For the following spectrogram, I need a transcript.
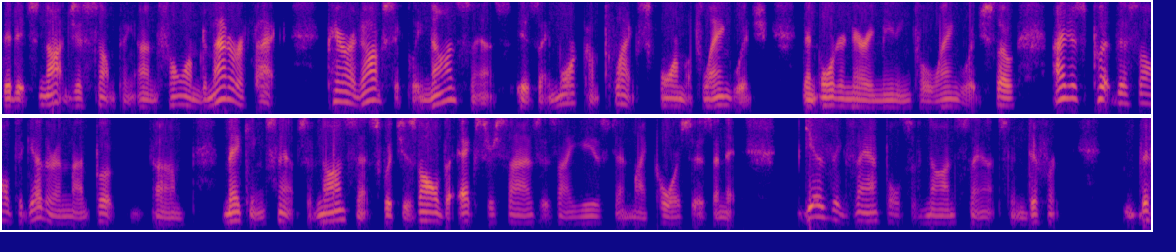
that it's not just something unformed. A matter of fact, paradoxically, nonsense is a more complex form of language than ordinary meaningful language. So I just put this all together in my book, um, Making Sense of Nonsense, which is all the exercises I used in my courses, and it gives examples of nonsense in different the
